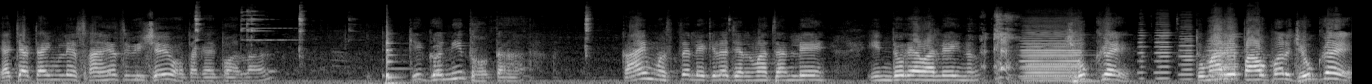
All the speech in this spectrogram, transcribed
याच्या टाइमले सायन्स विषय होता काय तो आला की गणित होता. काय मस्त लेकरं जन्मात आणले इंदोऱ्यावाले न. झुक गए. तुम्हारे पाव पर झुक गए.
